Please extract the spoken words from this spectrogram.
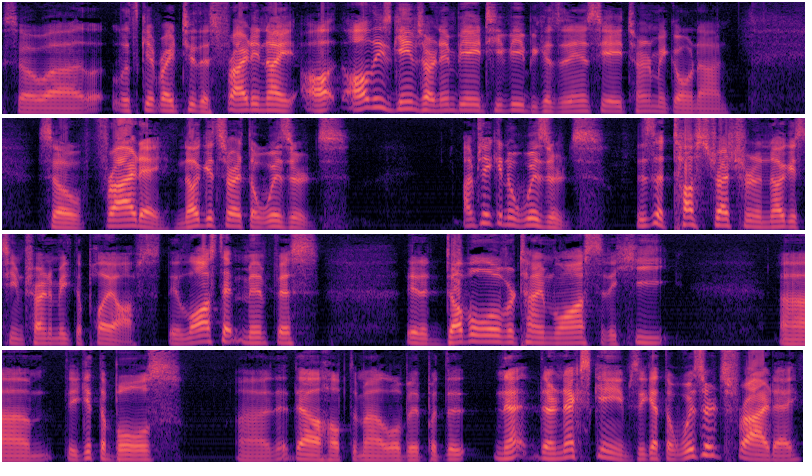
So uh, let's get right to this. Friday night, all, all these games are on NBA TV because of the NCAA tournament going on. So Friday, Nuggets are at the Wizards. I'm taking the Wizards. This is a tough stretch for the Nuggets team trying to make the playoffs. They lost at Memphis. They had a double overtime loss to the Heat. Um, they get the Bulls. Uh, that, that'll help them out a little bit. But the their next games, they got the Wizards Friday,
